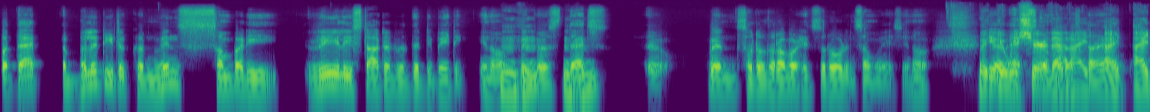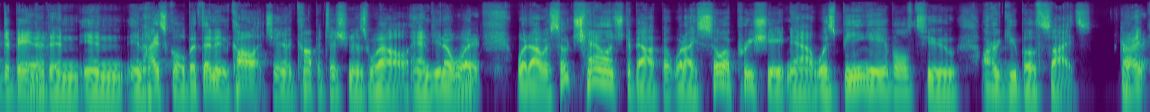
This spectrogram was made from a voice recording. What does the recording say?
but that ability to convince somebody really started with the debating you know Mhm, because mhm. that's uh, when sort of the rubber hits the road in some ways you know We, you yeah, we share that. I, I. I debated in in in high school, but then in college, you know, competition as well. And you know what Right. what I was so challenged about, but what I so appreciate now was being able to argue both sides. Right.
